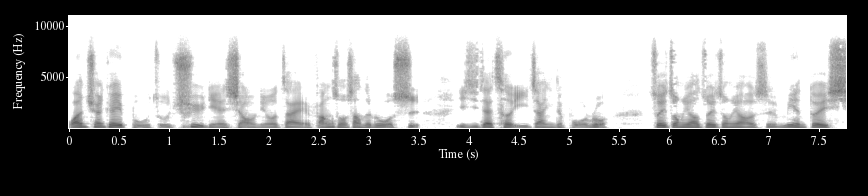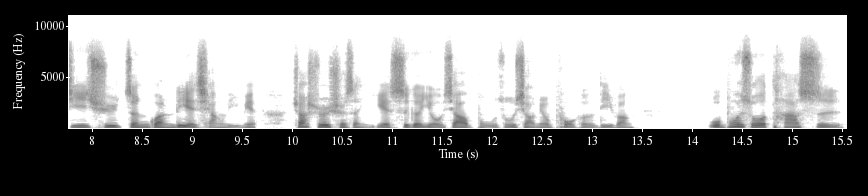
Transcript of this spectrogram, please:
完全可以补足去年小牛在防守上的弱势，以及在侧翼战役的薄弱。最重要、最重要的是，面对西区争冠列强里面，Josh Richardson 也是个有效补足小牛破口的地方。我不会说他是。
